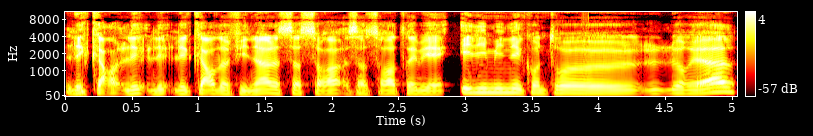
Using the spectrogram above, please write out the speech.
les quarts, les, les- de finale, ça sera, ça sera très bien. Éliminé contre le Real,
